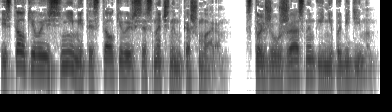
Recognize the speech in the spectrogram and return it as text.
И сталкиваясь с ними, ты сталкиваешься с ночным кошмаром, столь же ужасным и непобедимым.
